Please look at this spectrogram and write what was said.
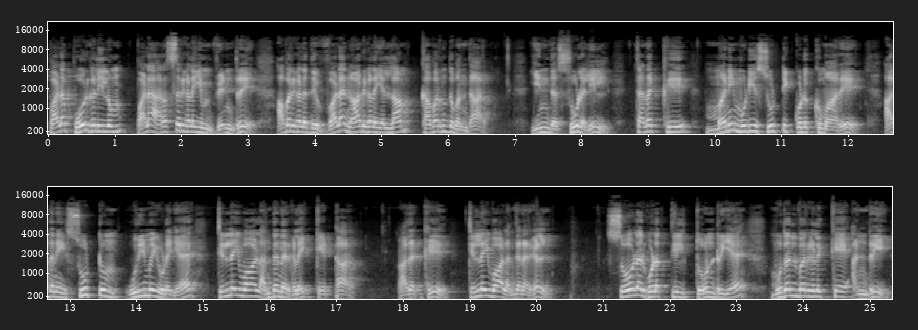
பல போர்களிலும் பல அரசர்களையும் வென்று அவர்களது வள நாடுகளையெல்லாம் கவர்ந்து வந்தார். இந்த சூழலில் தனக்கு மணிமுடி சூட்டிக் கொடுக்குமாறு அதனை சூட்டும் உரிமையுடைய தில்லைவாழ் அந்தனர்களை கேட்டார். அதற்கு தில்லைவாழ் அந்தனர்கள் சோழர் குலத்தில் தோன்றிய முதல்வர்களுக்கே அன்றி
